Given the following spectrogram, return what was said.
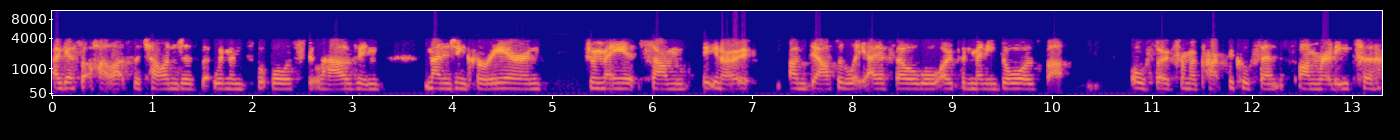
I guess it highlights the challenges that women's footballers still have in managing career. And for me, it's um, you know, undoubtedly AFL will open many doors, but also from a practical sense, I'm ready to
